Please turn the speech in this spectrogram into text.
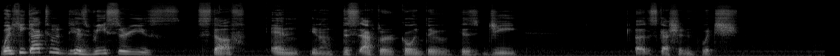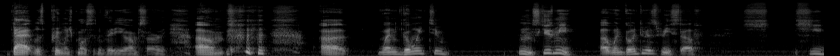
when he got to his V series stuff, and you know, this is after going through his G uh, discussion, which that was pretty much most of the video. I'm sorry. Um, uh, when going to, mm, excuse me, uh, when going to his V stuff, he, he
